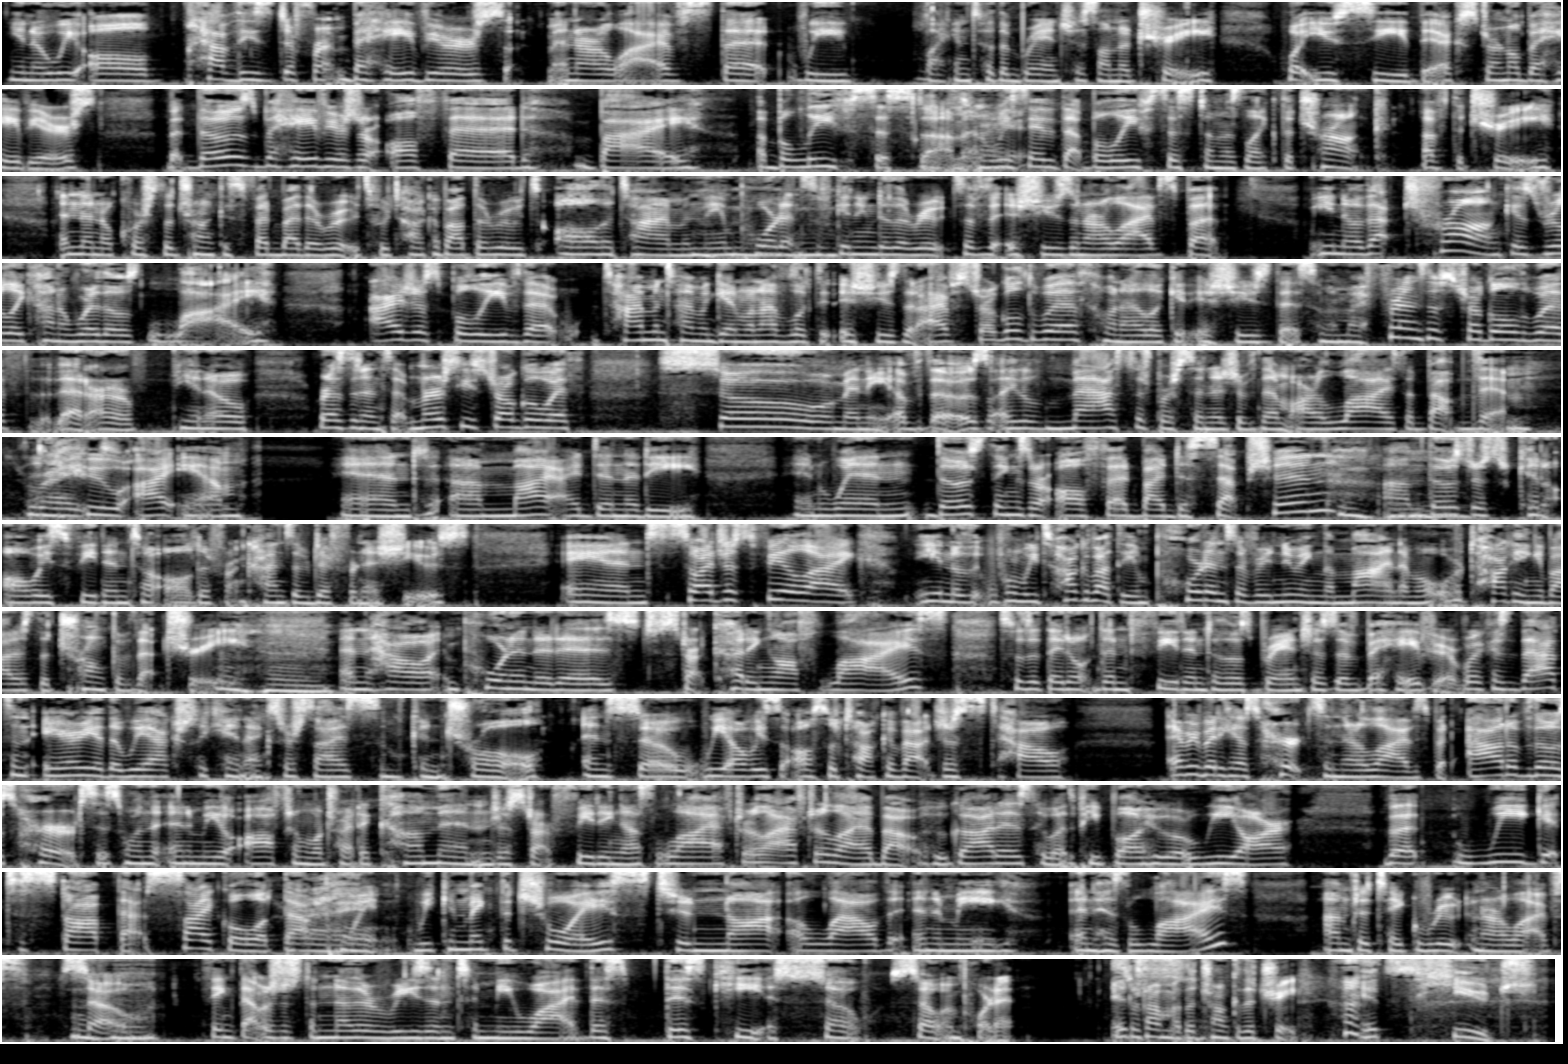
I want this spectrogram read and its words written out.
you know, we all have these different behaviors in our lives that we like into the branches on a tree, what you see, the external behaviors. But those behaviors are all fed by a belief system. and we say that that belief system is like the trunk of the tree. And then, of course, the trunk is fed by the roots. We talk about the roots all the time and the mm-hmm. importance of getting to the roots of the issues in our lives. But, you know, that trunk is really kind of where those lie. I just believe that time and time again, when I've looked at issues that I've struggled with, when I look at issues that some of my friends have struggled with, that are, you know, residents at Mercy struggle with, so many of those, a massive percentage of them are lies about them right. who I am and um, my identity. And when those things are all fed by deception, mm-hmm. um, those just can always feed into all different kinds of different issues. And so I just feel like, you know, when we talk about the importance of renewing the mind, I mean, what we're talking about is the trunk of that tree mm-hmm. and how important it is to start cutting off lies so that they don't then feed into those branches of behavior because that's an area that we actually can exercise some control. And so we always also talk about just how everybody has hurts in their lives, but out of those hurts is when the enemy often will try to come in and just start feeding us lie after lie after lie about who God is, who other people are, who we are. But we get to stop that cycle at that right. point. We can make the choice to not allow the enemy and his lies um, to take root in our lives. So mm-hmm. I think that was just another reason to me why this this key is so so important. It's, so talking about the trunk of the tree. it's huge.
